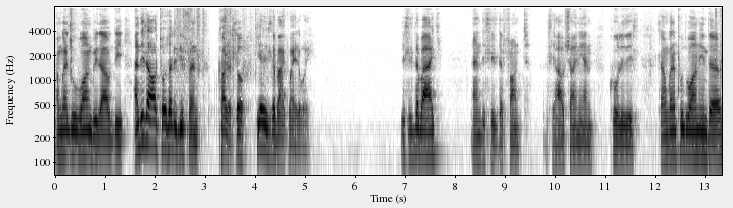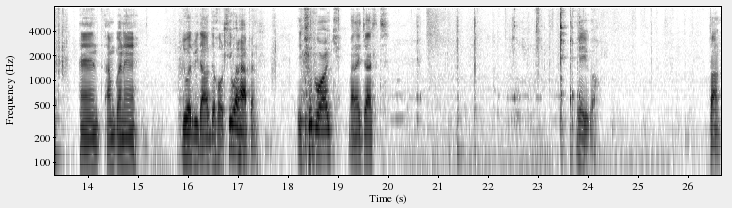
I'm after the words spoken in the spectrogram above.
I'm gonna do one without the, and these are all totally different colors. So here is the back, by the way. This is the back, and this is the front. See how shiny and cool it is. So I'm gonna put one in there, and I'm gonna do it without the hole. See what happens. It should work, but I just, here you go. Done.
